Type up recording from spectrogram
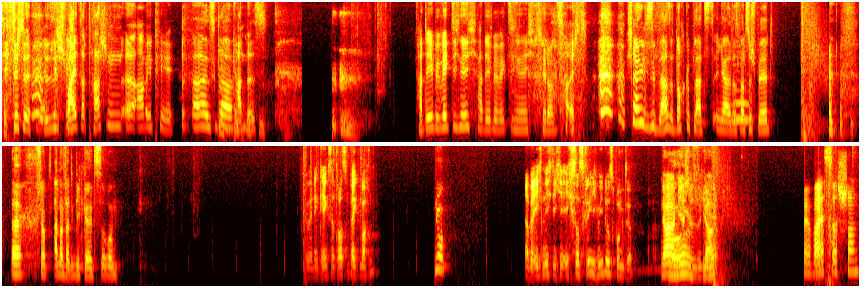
Das ist, das ist Schweizer Taschen äh, AWP. ah, ist klar. Kann das. HD bewegt sich nicht, HD bewegt sich nicht. Fehler und Zeit. Wahrscheinlich ist die Blase doch geplatzt. Egal, das war zu spät. äh, stopp, an und hat gekillt, so rum. Können wir den Gangster trotzdem wegmachen? Ja. Aber ich nicht, ich, ich sonst kriege ich Minuspunkte. Ja, mir ist Okay. es egal. Wer weiß das schon?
